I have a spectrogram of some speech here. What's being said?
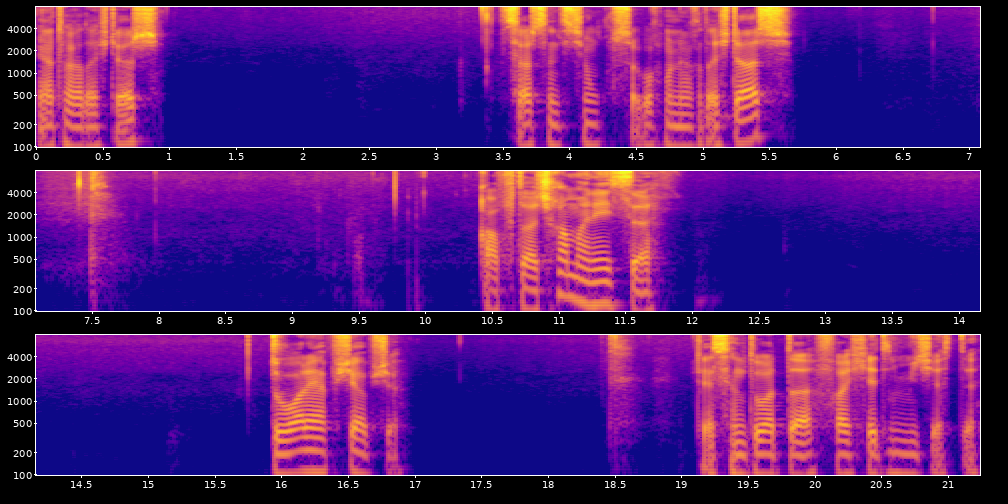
Evet arkadaşlar. Sarsıntı için kusura bakmayın arkadaşlar. Kapıda açık ama neyse. Duvara yapışa yapışa. Desen duvarda fark edilmeyeceğiz de.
